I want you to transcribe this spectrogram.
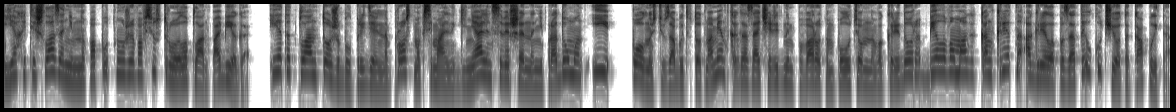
Я хоть и шла за ним, но попутно уже вовсю строила план побега. И этот план тоже был предельно прост, максимально гениален, совершенно не продуман и полностью забыт в тот момент, когда за очередным поворотом полутемного коридора белого мага конкретно огрела по затылку чье-то копыта.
